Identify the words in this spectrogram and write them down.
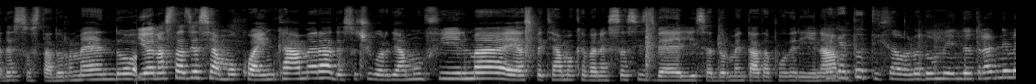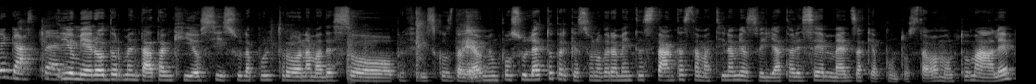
adesso sta dormendo io e Anastasia siamo qua in camera adesso ci guardiamo un film e aspettiamo che Vanessa si svegli si è addormentata poverina Perché tutti stavano dormendo tranne me Gasper. io mi ero addormentata anch'io, sì, sulla poltrona, ma adesso preferisco sdraiarmi un po' sul letto perché sono veramente stanca. Stamattina mi ha svegliata alle sei e mezza, che appunto stava molto male,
